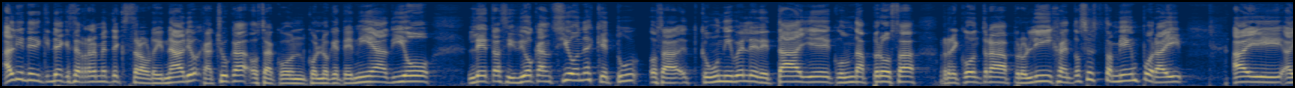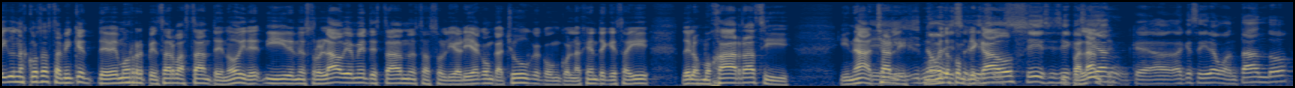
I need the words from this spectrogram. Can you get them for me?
alguien tiene que ser realmente extraordinario. Cachuca, o sea, con, con lo que tenía, dio letras y dio canciones que tú, o sea, con un nivel de detalle, con una prosa recontra prolija. Entonces, también por ahí hay, hay unas cosas también que debemos repensar bastante, ¿no? Y de, y de nuestro lado, obviamente, está nuestra solidaridad con Cachuca, con, con la gente que es ahí de los mojarras y, y nada, Y- Charlie. y no, momentos complicados. sí, sí, sí, y que, sigan, que ha- hay que seguir aguantando.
